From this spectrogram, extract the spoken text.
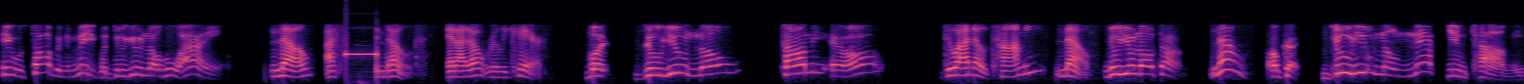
he was talking to me, but do you know who I am? No, I don't. And I don't really care. But do you know Tommy at all? Do I know Tommy? No. Do you know Tommy? No. Okay. Do you know nephew Tommy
